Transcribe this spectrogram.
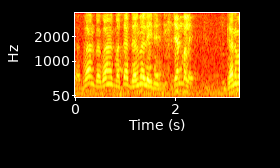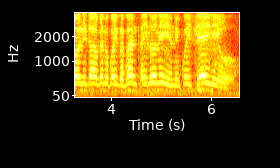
ભગવાન ભગવાન બધા જન્મ લઈને. જન્મ લે. જન્મ લીધા વગર કોઈ ભગવાન થયેલો નહીં અને કોઈ છે નહીં એવો.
